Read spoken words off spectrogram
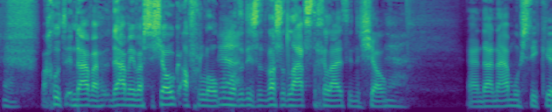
Ja. Maar goed, en daar, daarmee was de show ook afgelopen. Want het, is, het was het laatste geluid in de show. En daarna moest ik... eh,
